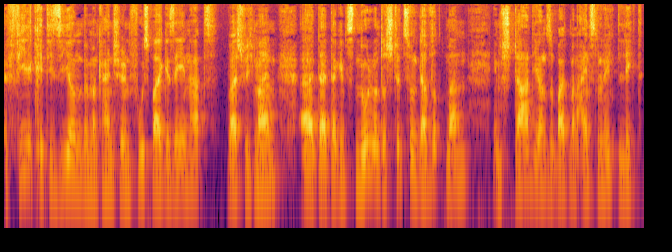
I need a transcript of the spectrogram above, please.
viel kritisieren, wenn man keinen schönen Fußball gesehen hat. Weißt du, wie ich meine? Ja. Äh, da da gibt's null Unterstützung. Da wird man im Stadion, sobald man 1-0 hinten liegt,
